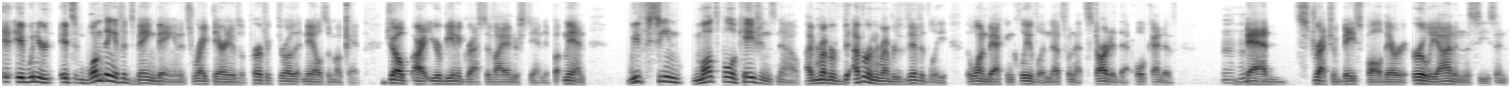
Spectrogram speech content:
it, it- when you're it's one thing if it's bang bang and it's right there and it was a perfect throw that nails him. Okay, Joe, all right, you're being aggressive. I understand it, but man, we've seen multiple occasions now. I remember everyone remembers vividly the one back in Cleveland. That's when that started. That whole kind of Mhm. bad stretch of baseball there early on in the season.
